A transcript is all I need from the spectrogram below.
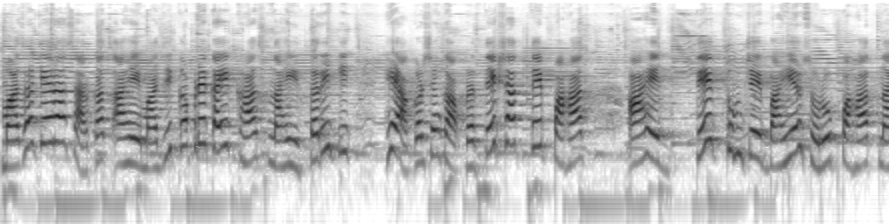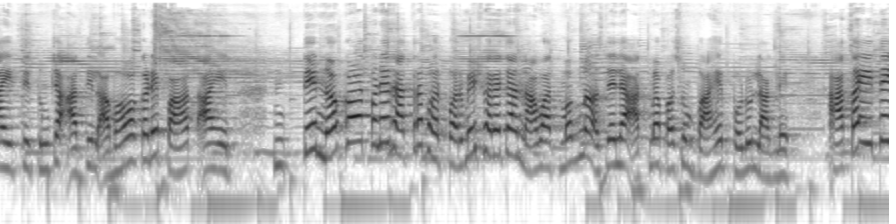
माझा चेहरा सारखाच आहे. माझी कपडे काही खास नाही. तरीही हे आकर्षण का? प्रत्यक्षात ते पाहत आहेत ते तुमचे बाह्य स्वरूप पाहत नाहीत. ते तुमच्या आतील अभावाकडे पाहत आहेत. ते नकळतपणे रात्रभर परमेश्वराच्या नावात मग्न असलेल्या आत्म्यापासून बाहेर पडू लागले. आता इथे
